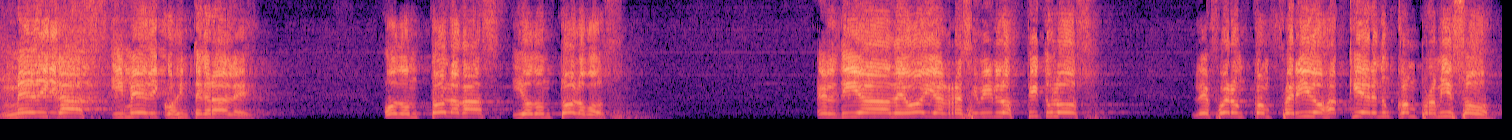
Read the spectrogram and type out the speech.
Médicas y médicos integrales, odontólogas y odontólogos, el día de hoy, al recibir los títulos, le fueron conferidos, adquieren un compromiso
